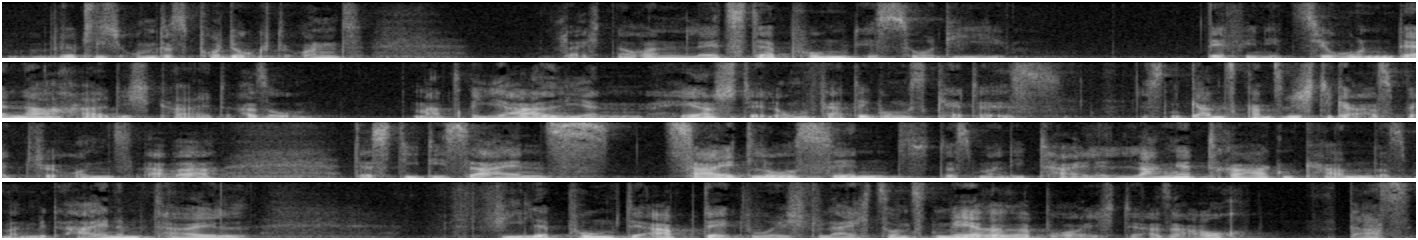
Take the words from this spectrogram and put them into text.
wirklich um das Produkt. Und vielleicht noch ein letzter Punkt ist so die Definition der Nachhaltigkeit. Also Materialien, Herstellung, Fertigungskette ist, ist ein ganz, ganz wichtiger Aspekt für uns. Aber dass die Designs zeitlos sind, dass man die Teile lange tragen kann, dass man mit einem Teil viele Punkte abdeckt, wo ich vielleicht sonst mehrere bräuchte. Also auch das,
